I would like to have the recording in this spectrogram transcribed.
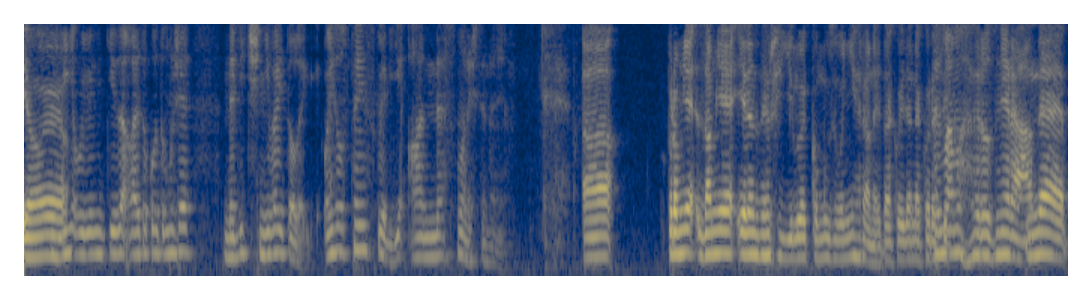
Jo, jo, jo. méně oblíbený díly, ale je to kvůli tomu, že nevyčnívají tolik. Oni jsou stejně skvělí, ale nespomeneš si na ně. A pro mě, za mě jeden z nejhorších dílů je Komu zvoní hrany, takový ten jako Ten recip... mám hrozně rád. Ne,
